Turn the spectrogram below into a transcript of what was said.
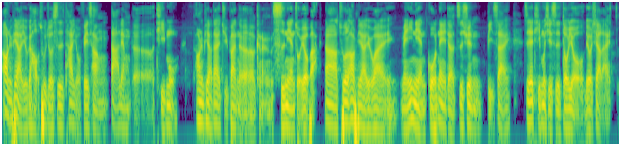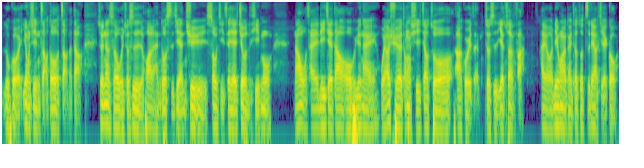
奥林匹亚有个好处，就是它有非常大量的题目。奥林匹亚大概举办了可能十年左右吧。那除了奥林匹亚以外，每一年国内的资讯比赛，这些题目其实都有留下来。如果用心找，都找得到。所以那时候我就是花了很多时间去收集这些旧的题目，然后我才理解到，哦，原来我要学的东西叫做 algorithm，就是演算法，还有另外一个叫做资料结构。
